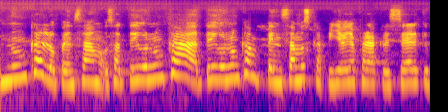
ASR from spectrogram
Nunca lo pensamos, o sea, te digo, nunca, te digo, nunca pensamos que ya fuera a crecer, que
